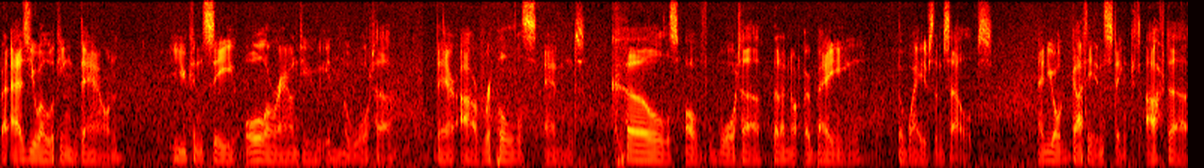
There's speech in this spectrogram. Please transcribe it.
but as you are looking down, you can see all around you in the water. There are ripples and curls of water that are not obeying the waves themselves. And your gut instinct, after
